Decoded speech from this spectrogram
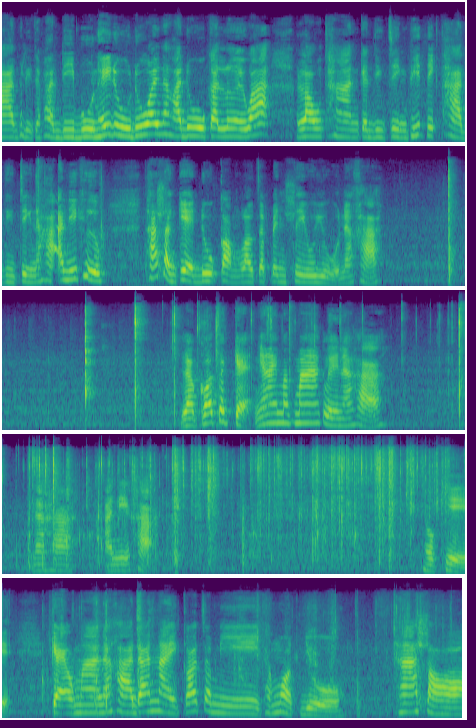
านผลิตภัณฑ์ดีบูลให้ดูด้วยนะคะ ดูกันเลยว่าเราทานกันจริง ๆ พี่ติ๊กทานจริง ๆนะคะ อันนี้คือถ้าสังเกตดูกล่องเราจะเป็นซีลอยู่นะคะ แล้วก็จะแกะง่ายมากๆเลยนะคะนะคะ อันนี้ค่ะโอเค แกะออกมานะคะ ด้านในก็จะมีทั้งหมดอยู่5ซอง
